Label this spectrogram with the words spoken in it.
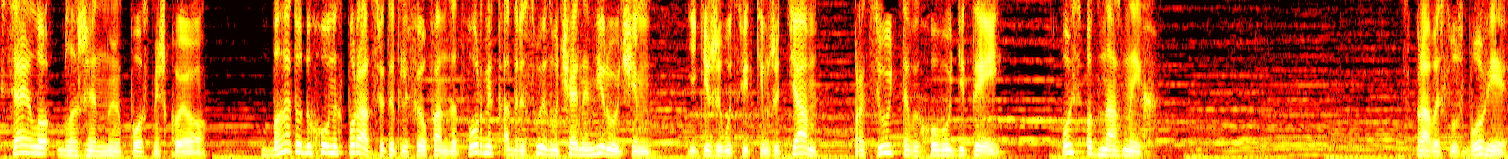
сяяло блаженною посмішкою. Багато духовних порад святитель Феофан Затворник адресує звичайним віруючим, які живуть свідким життям, працюють та виховують дітей. Ось одна з них. Справи службові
